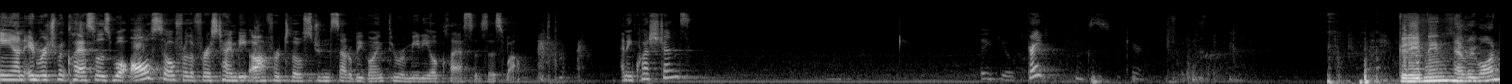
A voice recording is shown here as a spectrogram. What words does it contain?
And enrichment classes will also, for the first time, be offered to those students that'll be going through remedial classes as well. Any questions? Thank you. Great. Thanks. Carrie. Good evening, everyone.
